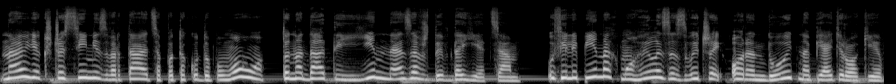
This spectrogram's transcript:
Навіть якщо сім'ї звертаються по таку допомогу, то надати її не завжди вдається. У Філіппінах могили зазвичай орендують на 5 років.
